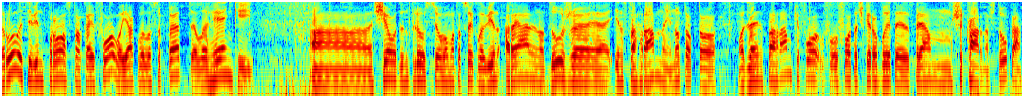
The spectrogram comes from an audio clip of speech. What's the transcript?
рулиться він просто кайфово, як велосипед, легенький. Ще один плюс цього мотоциклу, він реально дуже інстаграмний. Ну тобто, для інстаграмки фо- фо- фоточки робити прям шикарна штука.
